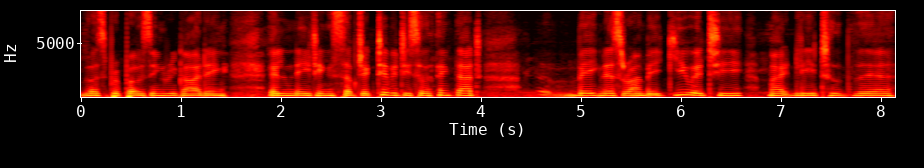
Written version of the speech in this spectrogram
was proposing regarding eliminating subjectivity. So I think that vagueness or ambiguity might lead to the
